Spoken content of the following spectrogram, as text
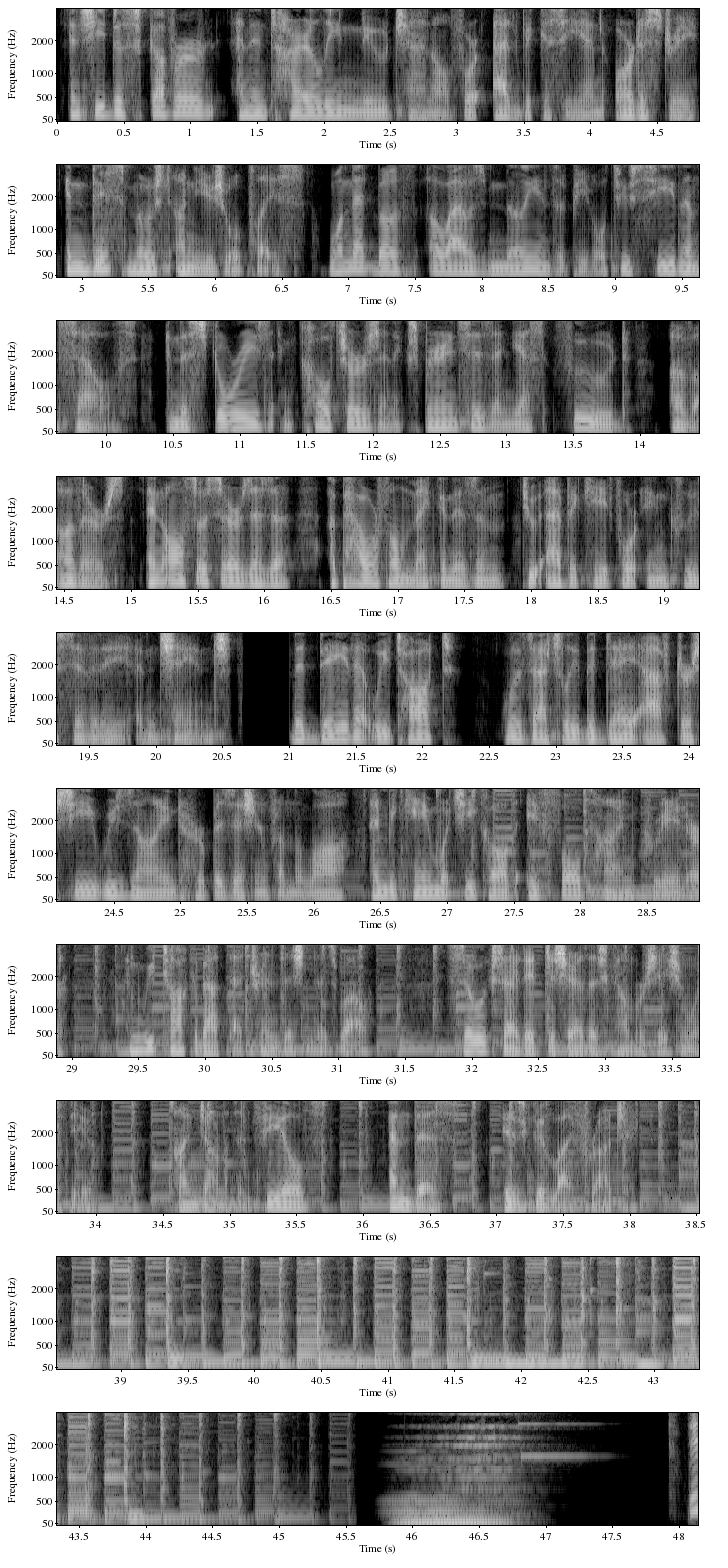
And she discovered an entirely new channel for advocacy and artistry in this most unusual place, one that both allows millions of people to see themselves in the stories and cultures and experiences and, yes, food of others, and also serves as a a powerful mechanism to advocate for inclusivity and change. The day that we talked was actually the day after she resigned her position from the law and became what she called a full time creator. And we talk about that transition as well. So excited to share this conversation with you. I'm Jonathan Fields, and this is Good Life Project.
